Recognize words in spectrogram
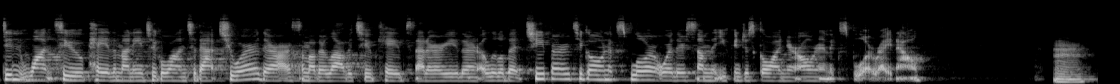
didn't want to pay the money to go on to that tour, there are some other lava tube caves that are either a little bit cheaper to go and explore, or there's some that you can just go on your own and explore right now. Mm.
